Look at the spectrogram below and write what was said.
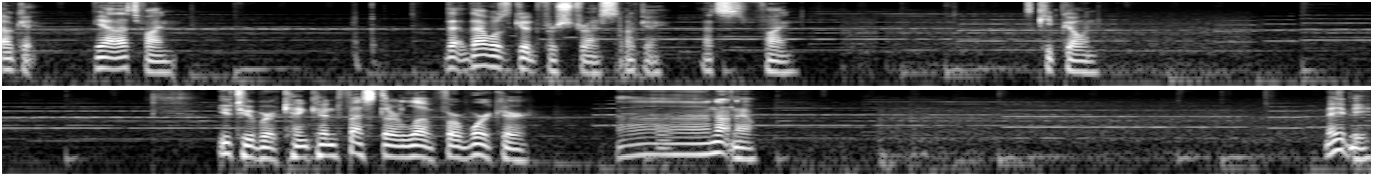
Okay. Yeah, that's fine. That, that was good for stress. Okay, that's fine. Let's keep going. YouTuber can confess their love for worker. Uh, not now. Maybe.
